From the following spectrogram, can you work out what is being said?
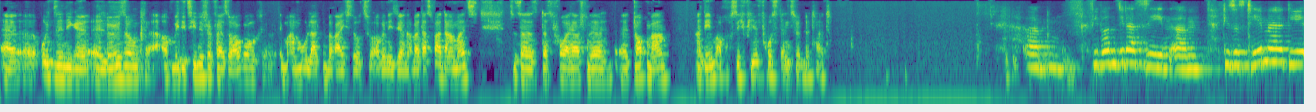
äh, unsinnige äh, Lösung, auch medizinische Versorgung im ambulanten Bereich so zu organisieren. Aber das war damals sozusagen das vorherrschende äh, Dogma, an dem auch sich viel Frust entzündet hat. Ähm, wie würden Sie das sehen? Ähm, die Systeme, die,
